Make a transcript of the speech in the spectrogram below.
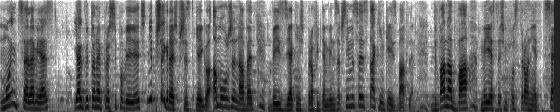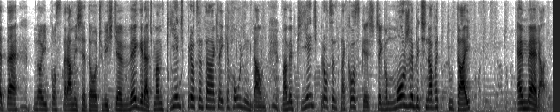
moim celem jest, jakby to najprościej powiedzieć, nie przegrać wszystkiego, a może nawet wyjść z jakimś profitem, więc zacznijmy sobie z takim case battlem. 2 na 2, my jesteśmy po stronie CT, no i postaramy się to oczywiście wygrać. Mam 5% na naklejkę Howling Down, mamy 5% na kostkę, z czego może być nawet tutaj Emerald.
